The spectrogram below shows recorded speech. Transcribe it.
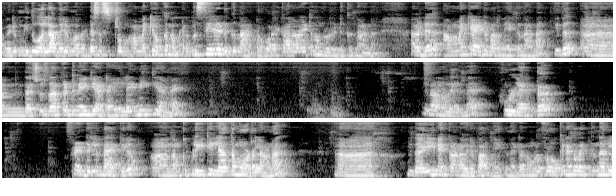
അവരും ഇതുപോലെ അവരും അവരുടെ സിസ്റ്ററും അമ്മയ്ക്കും ഒക്കെ നമ്മുടെ അടുത്ത് സ്ഥിരം എടുക്കുന്നതാണ് കേട്ടോ കുറേ കാലമായിട്ട് നമ്മളോട് എടുക്കുന്നതാണ്. അവരുടെ അമ്മയ്ക്കായിട്ട് പറഞ്ഞേക്കുന്നതാണ്. ഇത് എന്താ ചുരിദാർ കട്ട് നൈറ്റി ആട്ടെ എൽ ഐ നൈറ്റി ആണേ ഇതാണ് വരുന്നത്. ഫുൾ ലെങ്ത്ത് ഫ്രണ്ടിലും ബാക്കിലും നമുക്ക് പ്ലീറ്റ് ഇല്ലാത്ത മോഡലാണ്. എന്താ ഈ നെക്കാണ് അവർ പറഞ്ഞേക്കുന്നത് കേട്ടോ. നമ്മൾ ഫ്രോക്കിനൊക്കെ വെക്കുന്ന ഒരു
